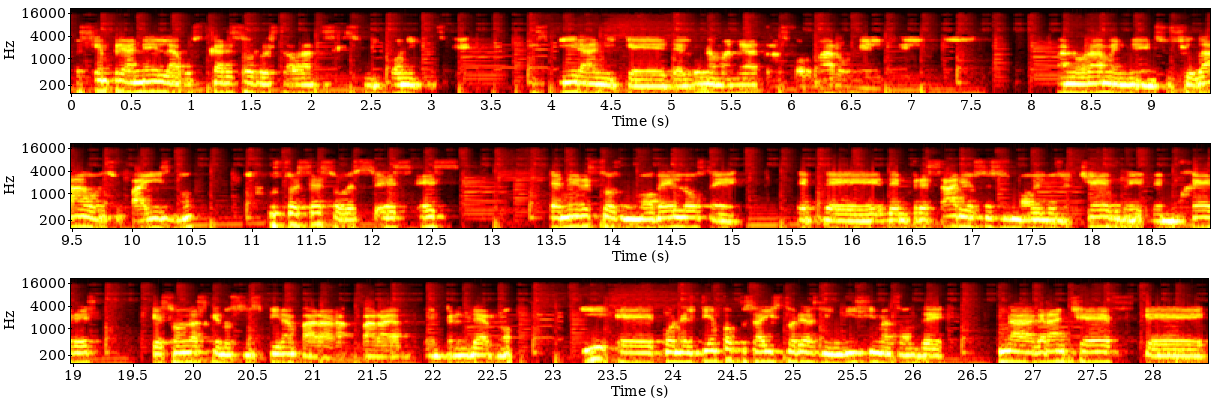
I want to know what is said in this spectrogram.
pues, siempre anhela buscar esos restaurantes que son icónicos, que inspiran y que de alguna manera transformaron el, panorama en, su ciudad o en su país, ¿no? Justo es eso, es, es, tener estos modelos de, de, empresarios, esos modelos de chef, de, mujeres, que son las que nos inspiran para, para emprender, ¿no? Y eh, con el tiempo, pues hay historias lindísimas donde una gran chef que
